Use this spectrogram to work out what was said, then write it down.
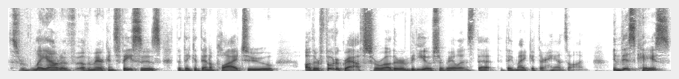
the sort of layout of, of Americans' faces that they could then apply to other photographs or other video surveillance that, that they might get their hands on. In this case,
